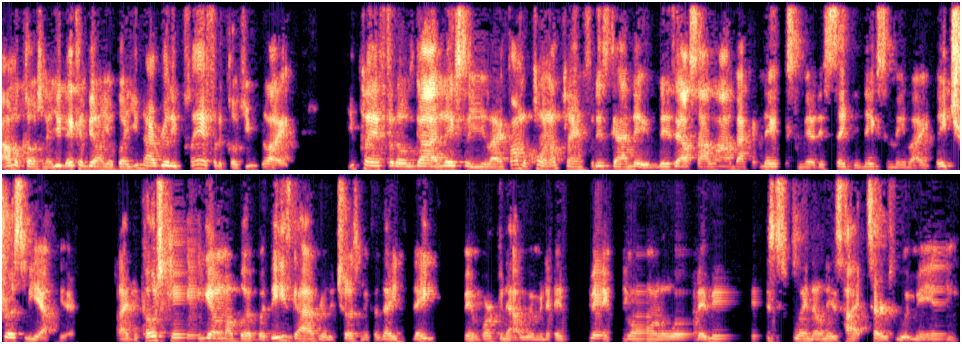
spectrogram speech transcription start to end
I'm a coach now, you, they can be on your butt. You're not really playing for the coach. You like you playing for those guys next to you. Like if I'm a corner, I'm playing for this guy, this outside linebacker next to me, or this safety next to me. Like they trust me out here. Like the coach can't get on my butt, but these guys really trust me because they they been working out with me. They've been going, they've been sweating on this hot turf with me and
